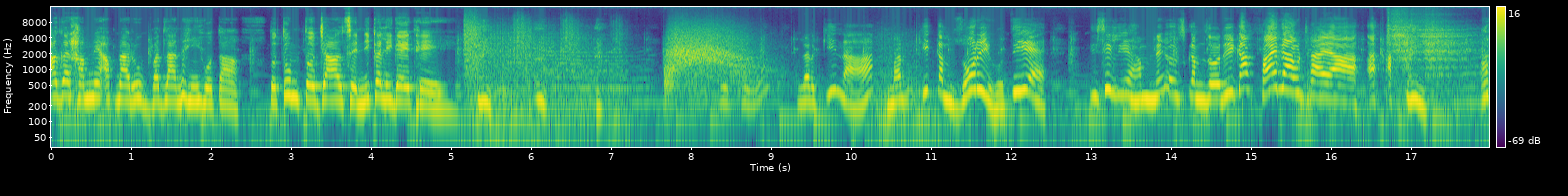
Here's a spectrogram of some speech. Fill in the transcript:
अगर हमने अपना रूप बदला नहीं होता तो तुम तो जाल से निकल ही गए थे। देखो लड़की ना मर्द की कमज़ोरी होती है इसीलिए हमने उस कमज़ोरी का फ़ायदा उठाया। और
